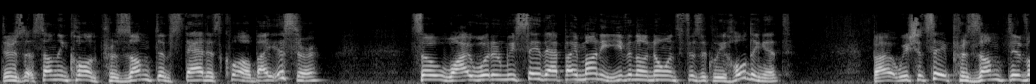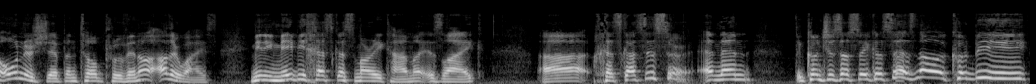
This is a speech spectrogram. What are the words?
there's something called presumptive status quo by iser. So why wouldn't we say that by money, even though no one's physically holding it? But we should say presumptive ownership until proven otherwise. Meaning maybe Cheskas Marikama is like uh, Cheskas Isser. And then the Kunchas Asveka says, no, it could be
